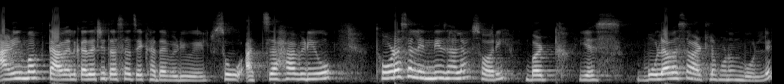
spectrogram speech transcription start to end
आणि मग त्यावेळेला कदाचित असाच एखादा व्हिडिओ येईल. सो आजचा हा व्हिडिओ थोडासा लेंदी झाला सॉरी बट येस बोलावंसं वाटलं म्हणून बोलले.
